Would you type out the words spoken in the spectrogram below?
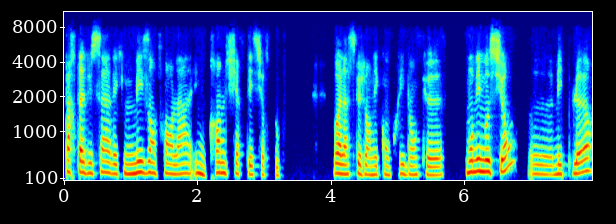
partager ça avec mes enfants-là, une grande fierté surtout. Voilà ce que j'en ai compris. Donc, euh, mon émotion, euh, mes pleurs,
